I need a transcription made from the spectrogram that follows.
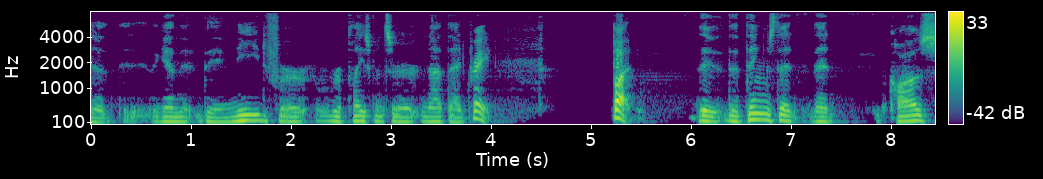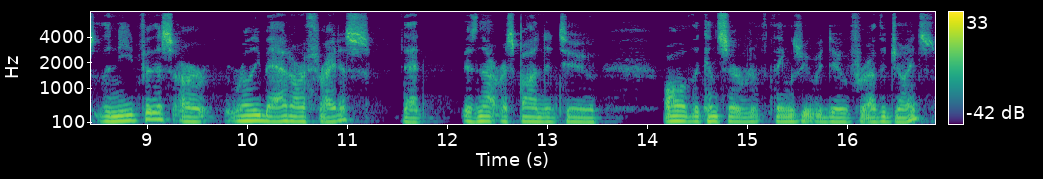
uh, again, the, the need for replacements are not that great. But the the things that that cause the need for this are really bad arthritis that is not responded to all of the conservative things we would do for other joints,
